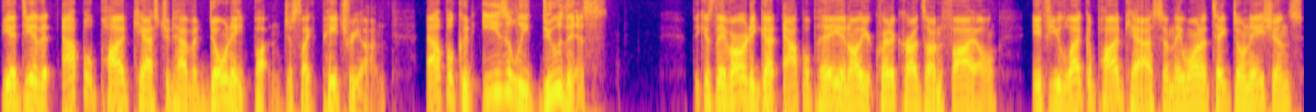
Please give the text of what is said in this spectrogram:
The idea that Apple Podcast should have a donate button, just like Patreon. Apple could easily do this because they've already got Apple Pay and all your credit cards on file. If you like a podcast and they want to take donations,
